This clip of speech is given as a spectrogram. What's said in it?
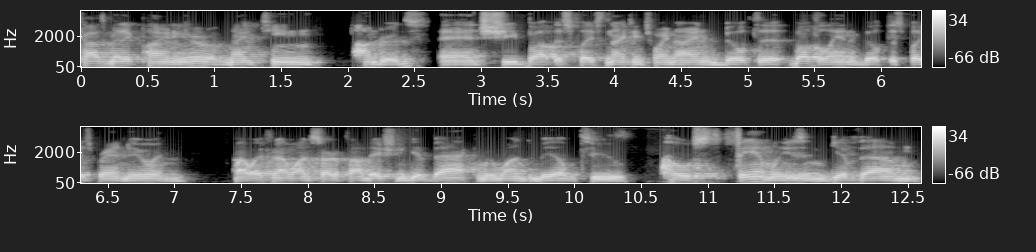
cosmetic pioneer of 1900s, and she bought this place in 1929 and built it, bought the land and built this place brand new. And my wife and I wanted to start a foundation to give back, and we wanted to be able to host families and give them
